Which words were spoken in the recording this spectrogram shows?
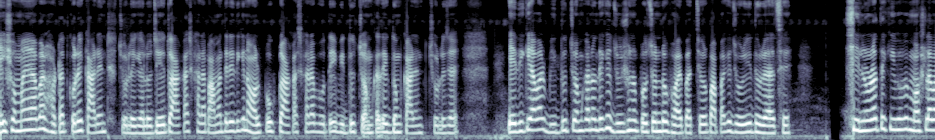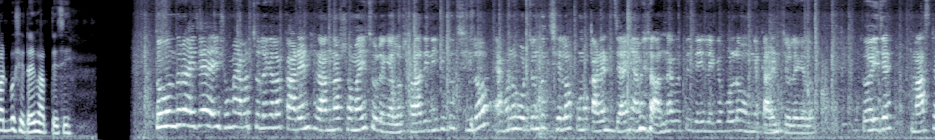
এই সময়ে আবার হঠাৎ করে কারেন্ট চলে গেল। যেহেতু আকাশ খারাপ, আমাদের এদিকে না অল্প একটু আকাশ খারাপ হতেই বিদ্যুৎ চমকাতে একদম কারেন্ট চলে যায়। এদিকে আবার বিদ্যুৎ চমকানো দেখে জুইশোনা প্রচণ্ড ভয় পাচ্ছে, ওর পাপাকে জড়িয়ে ধরে আছে। শিলনোড়াতে কীভাবে মশলা বাটবো সেটাই ভাবতেছি। তো বন্ধুরা এই যে এই সময় আবার চলে গেল কারেন্ট রান্নার সময়ই চলে গেল। সারাদিনই কিন্তু ছিল এখনও পর্যন্ত ছিল কোনো কারেন্ট যায়নি। আমি রান্না করতে যেই লেগে পড়লাম অমনি কারেন্ট চলে গেল। তো এই যে মাছটা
